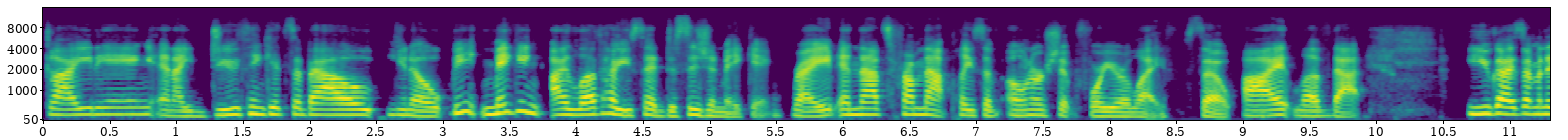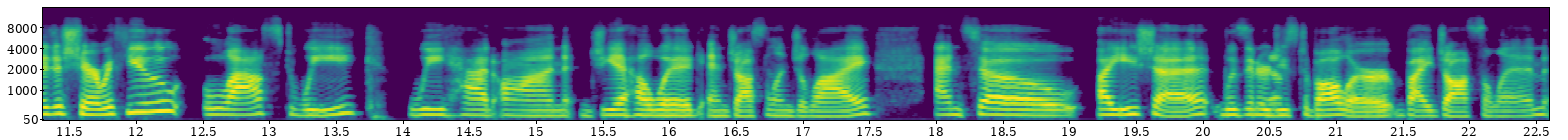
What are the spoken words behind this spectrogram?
guiding and I do think it's about, you know, being making I love how you said decision making, right? And that's from that place of ownership for your life. So I love that. You guys, I'm going to just share with you last week we had on Gia Helwig and Jocelyn July and so Aisha was introduced to Baller by Jocelyn.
